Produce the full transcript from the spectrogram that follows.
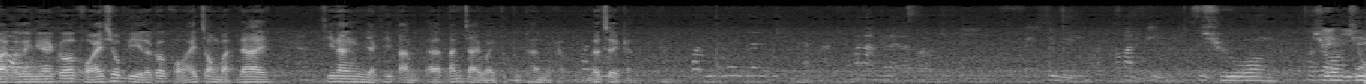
บัตรอะไรเงี้ยก็ขอให้โชคดีแล้วก็ขอให้จองบัตรได้ที่นั่งอย่างที่ตั้งเอ่อตั้งใจไว้ทุกๆท่านนะครับ แล้วเจอกัน คนที่ไม่ได้เล่นที่อินแพคนะมานานเท่าไหร่แล้วคะประมาณสี่ช่วงช่วงที่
